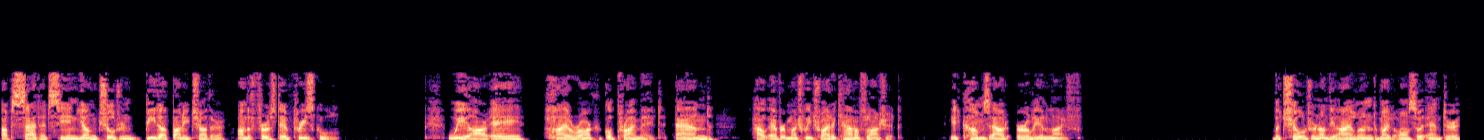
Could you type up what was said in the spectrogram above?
upset at seeing young children beat up on each other on the first day of preschool. We are a hierarchical primate, and, however much we try to camouflage it, it comes out early in life. The children on the island might also enter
